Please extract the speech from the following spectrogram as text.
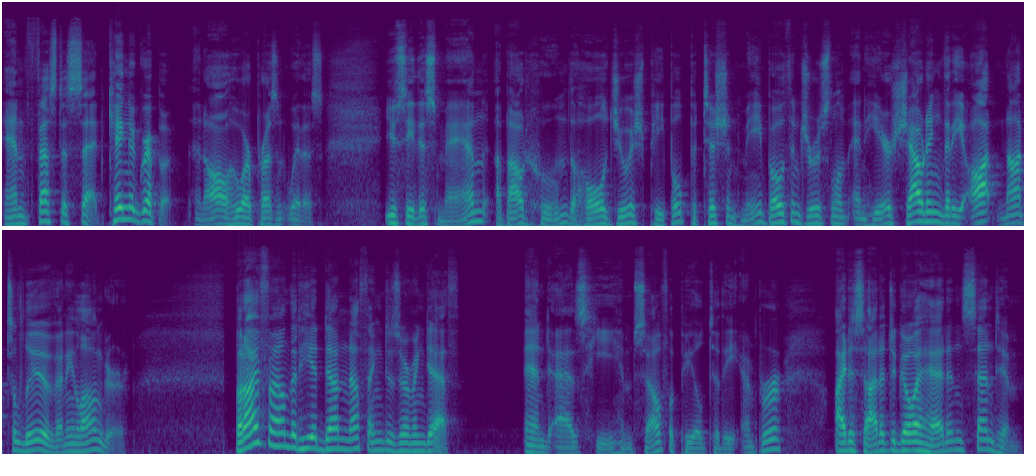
And Festus said, King Agrippa, and all who are present with us, you see this man, about whom the whole Jewish people petitioned me, both in Jerusalem and here, shouting that he ought not to live any longer. But I found that he had done nothing deserving death. And as he himself appealed to the emperor, I decided to go ahead and send him.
